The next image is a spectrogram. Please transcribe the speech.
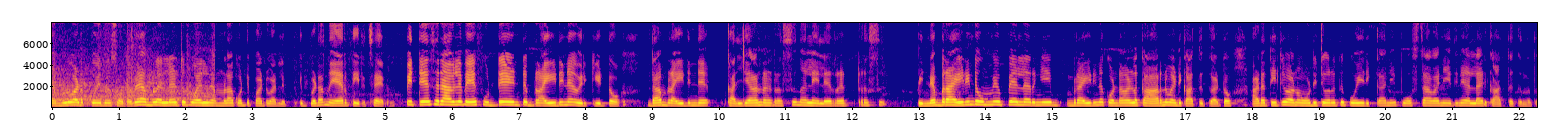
നമ്മളും അവിടെ പോയിരുന്നു. സ്വതവേ നമ്മൾ എല്ലായിടത്തും പോയാലും നമ്മളാ കൊട്ടിപ്പാട്ട് പാടില്ല ഇവിടെ നേരെ തിരിച്ചായിരുന്നു. പിറ്റേ ദിവസം രാവിലെ വേ ഫുഡ് കഴിഞ്ഞിട്ട് ബ്രൈഡിനെ ഒരുക്കി കേട്ടോ ഇതാ ബ്രൈഡിന്റെ കല്യാണ ഡ്രസ്സ് നല്ല റെഡ് ഡ്രസ്സ് പിന്നെ ബ്രൈഡിന്റെ ഉമ്മയും ഉപ്പയും എല്ലാം ഇറങ്ങി ബ്രൈഡിനെ കൊണ്ടുപോകാനുള്ള കാറിന് വേണ്ടി കാത്തുക്കുക കേട്ടോ. അടത്തിയിട്ട് വേണം ഓഡിറ്റോറിയത്തിൽ പോയി ഇരിക്കാൻ പോസ്റ്റ് ആവാൻ ഇതിനെ എല്ലാവരും കാത്തുക്കുന്നത്.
